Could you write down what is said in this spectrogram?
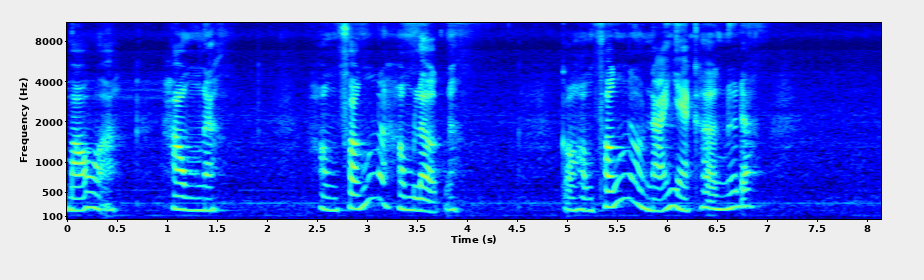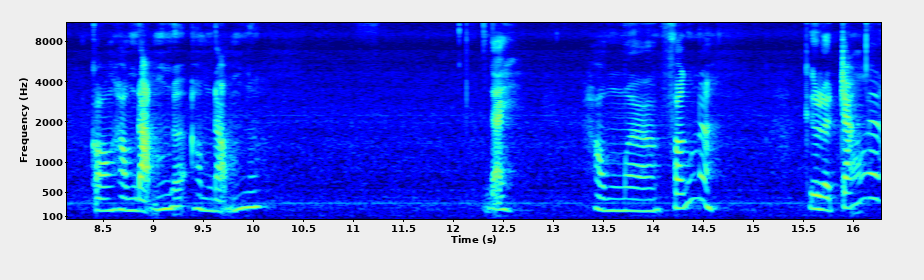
Màu à, hồng nè hồng phấn hồng lợt nè. Còn hồng phấn hồi nãy nhạt hơn nữa đó. Còn hồng đậm nữa hồng đậm nữa đây, hồng à, phấn nè, kêu là trắng á.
